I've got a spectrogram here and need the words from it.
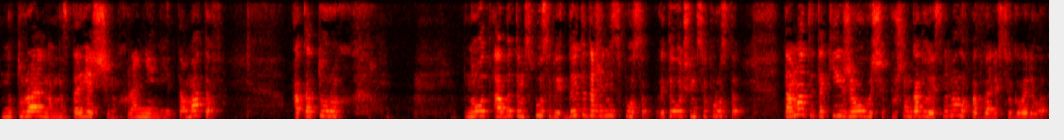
натуральном, настоящем хранении томатов, о которых ну вот об этом способе, да это даже не способ, это очень все просто. Томаты такие же овощи, в прошлом году я снимала в подвале, все говорила.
